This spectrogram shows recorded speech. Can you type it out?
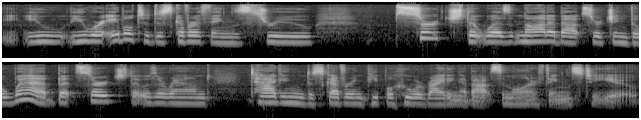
you you were able to discover things through search that was not about searching the web but search that was around tagging, discovering people who were writing about similar things to you.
